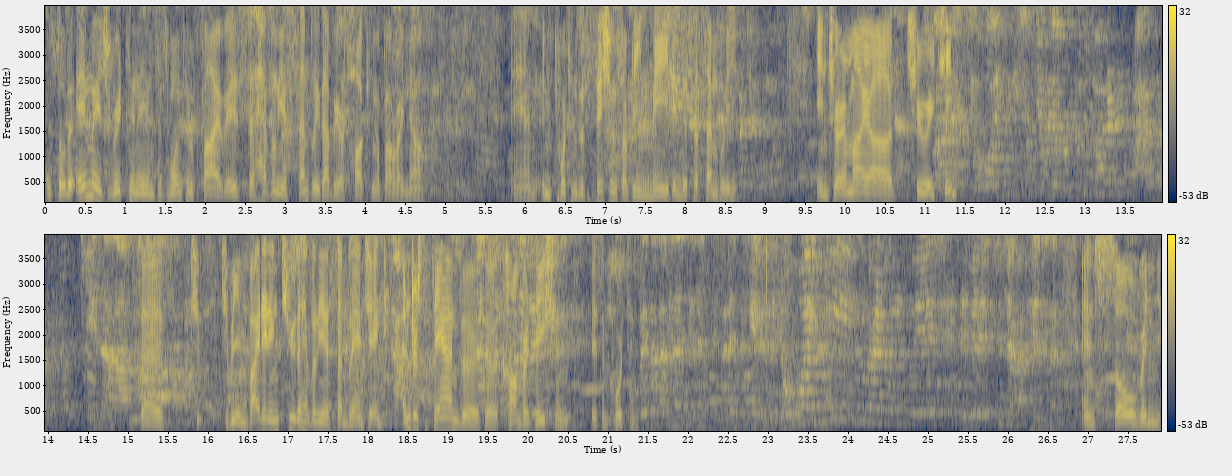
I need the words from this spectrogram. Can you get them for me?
And so the image written in just 1 through 5 is the heavenly assembly that we are talking about right now. And important decisions are being made in this assembly. In Jeremiah 2:18 it says to, be invited into the heavenly assembly and to understand the, the conversation is important. And so when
